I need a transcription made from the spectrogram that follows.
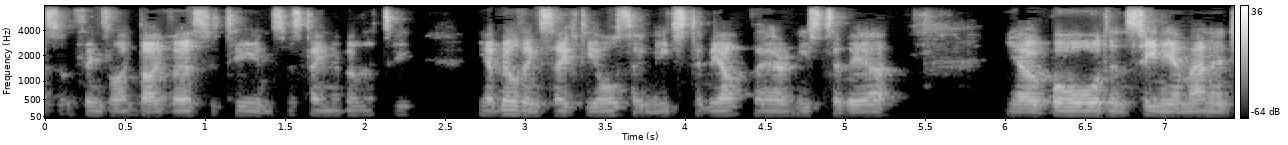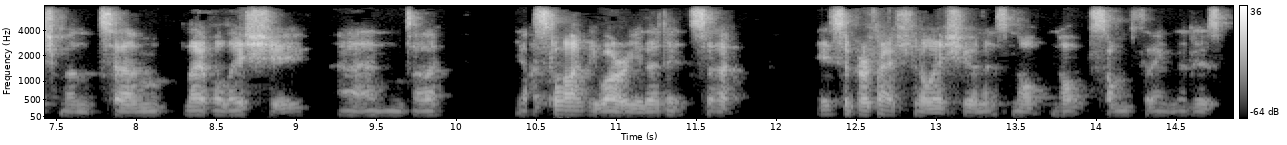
sort of things like diversity and sustainability. Yeah, building safety also needs to be up there. It needs to be a you know board and senior management um, level issue, and uh, yeah, I slightly worry that it's a it's a professional issue and it's not not something that is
